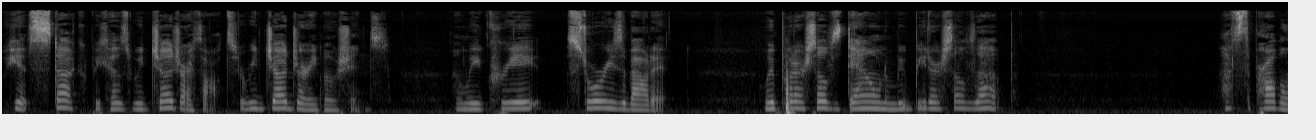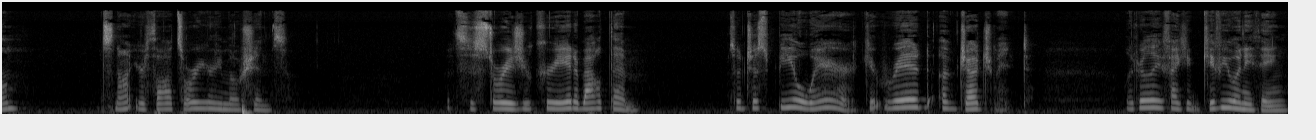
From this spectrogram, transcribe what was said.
We get stuck because we judge our thoughts or we judge our emotions and we create stories about it. We put ourselves down and we beat ourselves up. That's the problem. It's not your thoughts or your emotions, it's the stories you create about them. So just be aware, get rid of judgment. Literally, if I could give you anything,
